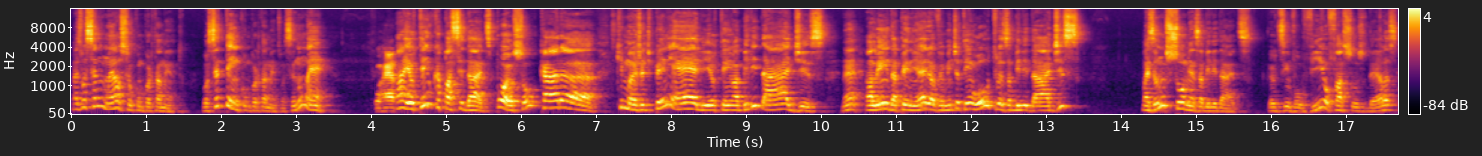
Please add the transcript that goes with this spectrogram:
mas você não é o seu comportamento. Você tem comportamento, você não é. Correto. Ah, eu tenho capacidades. Pô, eu sou o cara que manja de PNL, eu tenho habilidades, né? Além da PNL, obviamente, eu tenho outras habilidades, mas eu não sou minhas habilidades. Eu desenvolvi, eu faço uso delas,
